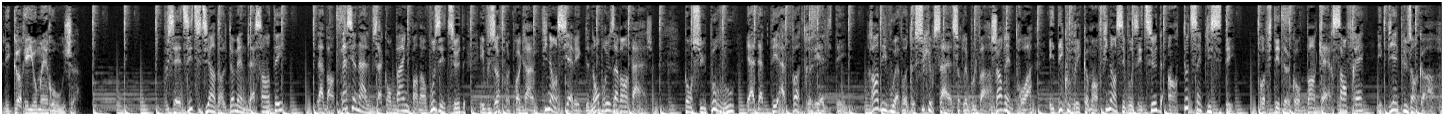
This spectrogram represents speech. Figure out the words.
Les Gorilles aux Mains Rouges. Vous êtes étudiant dans le domaine de la santé? La Banque nationale vous accompagne pendant vos études et vous offre un programme financier avec de nombreux avantages. Conçu pour vous et adapté à votre réalité. Rendez-vous à votre succursale sur le boulevard Jean 23 et découvrez comment financer vos études en toute simplicité. Profitez d'un compte bancaire sans frais et bien plus encore.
